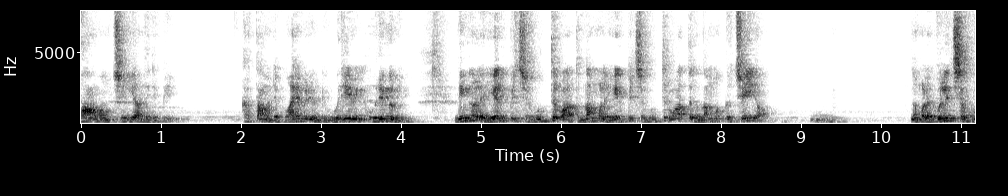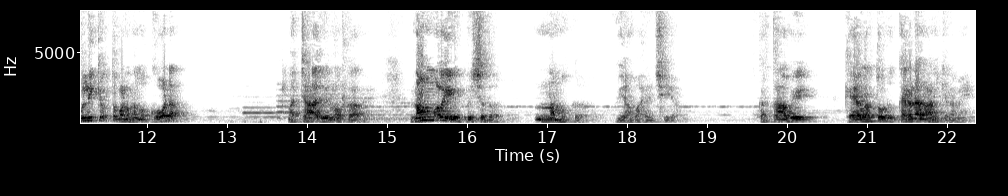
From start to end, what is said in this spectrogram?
പാപം ചെയ്യാതിരിപ്പിൻ. കർത്താവിന്റെ വരവിന് വേണ്ടി ഒരുവിൻ ഒരുങ്ങുവിൻ. നിങ്ങളെ ഏൽപ്പിച്ച ഉത്തരവാദിത്വം നമ്മളെ ഏൽപ്പിച്ച ഉത്തരവാദിത്തങ്ങൾ നമുക്ക് ചെയ്യാം. നമ്മളെ വിളിച്ച വിളിക്കൊത്തവണ്ണം നമുക്ക് ഓടാം. മറ്റാരെയും നോക്കാതെ നമ്മളെ ഏൽപ്പിച്ചത് നമുക്ക് വ്യാപാരം ചെയ്യാം. കർത്താവെ കേരളത്തോട് കരുണ കാണിക്കണമേ.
